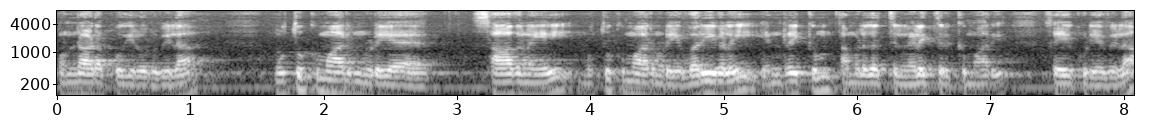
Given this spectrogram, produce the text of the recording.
கொண்டாடப் போகிற ஒரு விழா. முத்துக்குமாரினுடைய சாதனையை முத்துக்குமாரனுடைய வரிகளை என்றைக்கும் தமிழகத்தில் நிலைத்திருக்குமாறு செய்யக்கூடிய விழா.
